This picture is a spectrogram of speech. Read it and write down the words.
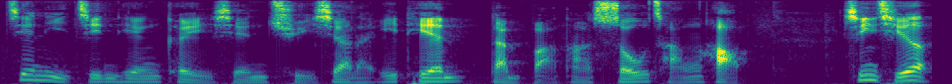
建议今天可以先取下来一天，但把它收藏好。星期二。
